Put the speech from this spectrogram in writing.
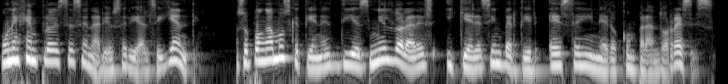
Un ejemplo de este escenario sería el siguiente. Supongamos que tienes 10 mil dólares y quieres invertir este dinero comprando reses.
